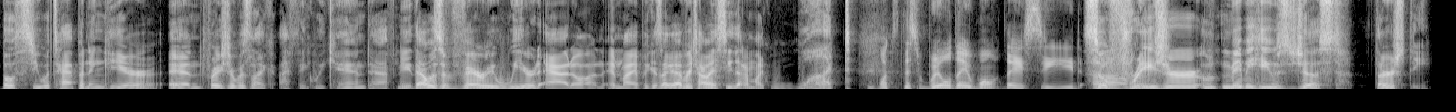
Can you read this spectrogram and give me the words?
both see what's happening here. And Frasier was like, I think we can, Daphne. That was a very weird add-on in my opinion. because like every time I see that, I'm like, what? What's this will they won't they seed? So Um, Frasier, maybe he was just thirsty.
